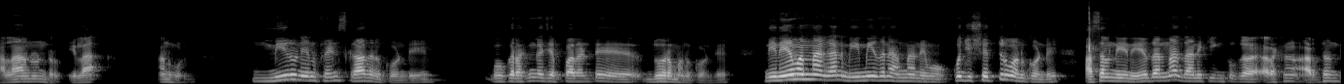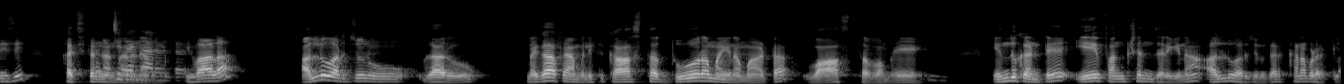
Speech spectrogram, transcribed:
అలా అనుండరు. ఇలా అనుకోండి మీరు నేను ఫ్రెండ్స్ కాదనుకోండి ఒక రకంగా చెప్పాలంటే దూరం అనుకోండి. నేనేమన్నా కానీ మీ మీదనే అన్నానేమో కొంచెం శత్రువు అనుకోండి అసలు నేను ఏదన్నా దానికి ఇంకొక రకం అర్థం తీసి ఖచ్చితంగా. అంటారు. ఇవాళ అల్లు అర్జున్ గారు మెగా ఫ్యామిలీకి కాస్త దూరమైన మాట వాస్తవమే. ఎందుకంటే ఏ ఫంక్షన్ జరిగినా అల్లు అర్జున్ గారు కనబడట్ల.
